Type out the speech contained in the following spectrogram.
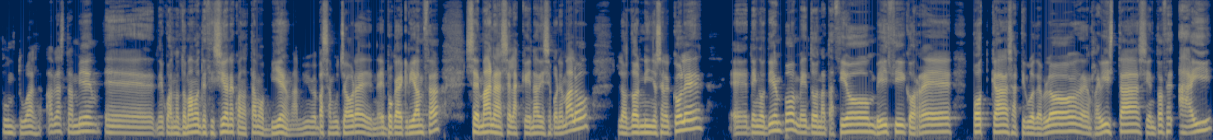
puntual. Hablas también eh, de cuando tomamos decisiones, cuando estamos bien. A mí me pasa mucho ahora en época de crianza, semanas en las que nadie se pone malo, los dos niños en el cole, eh, tengo tiempo, meto natación, bici, correr, podcast, artículos de blog, en revistas y entonces ahí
